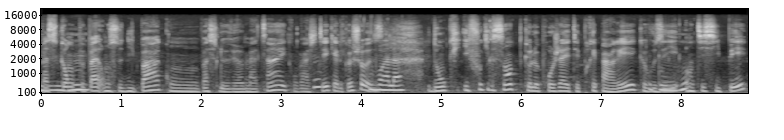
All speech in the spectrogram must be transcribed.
Parce qu'on peut pas, on se dit pas qu'on va se lever un matin et qu'on va acheter quelque chose. Voilà. Donc, il faut qu'ils sentent que le projet a été préparé, que vous ayez Mhm. anticipé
